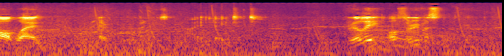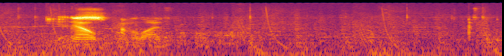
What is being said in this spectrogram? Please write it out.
Oh, what? Everyone's annihilated. Really? All three of us? Yes. No, I'm alive. After the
